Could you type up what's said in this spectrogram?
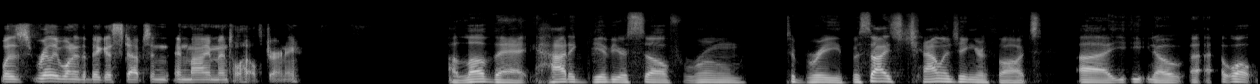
was really one of the biggest steps in in my mental health journey. I love that. How to give yourself room to breathe. Besides challenging your thoughts, uh, you, you know, uh, uh well,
